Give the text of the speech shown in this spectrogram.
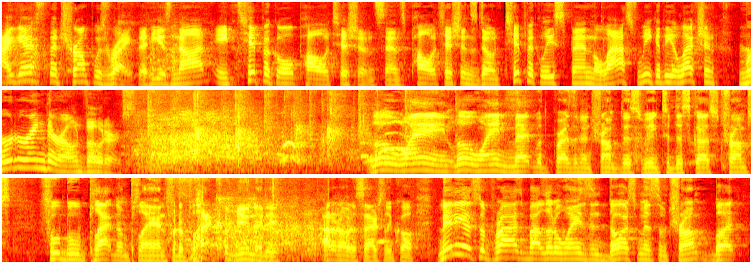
I guess that Trump was right, that he is not a typical politician, since politicians don't typically spend the last week of the election murdering their own voters. Lil Wayne, Lil Wayne met with President Trump this week to discuss Trump's FUBU Platinum plan for the black community. I don't know what it's actually called. Many are surprised by Lil Wayne's endorsements of Trump, but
